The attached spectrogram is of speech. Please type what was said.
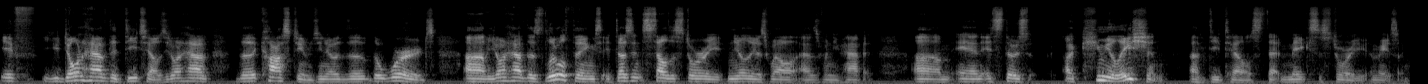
if you don't have the details, you don't have the costumes, you know, the the words, um, you don't have those little things. It doesn't sell the story nearly as well as when you have it. Um, and it's those accumulation of details that makes the story amazing.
